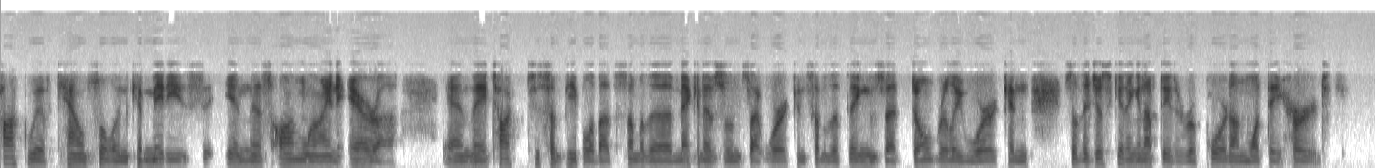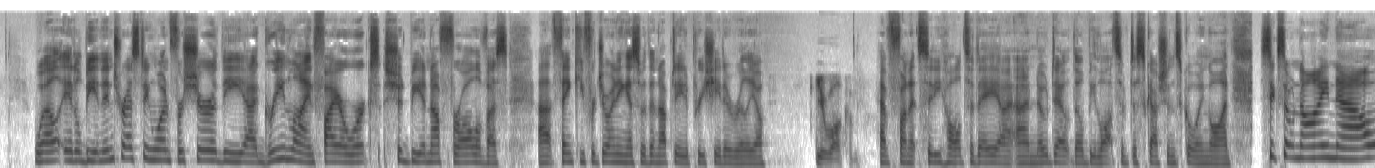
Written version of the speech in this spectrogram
talk with council and committees in this online era. And they talked to some people about some of the mechanisms that work and some of the things that don't really work. And so they're just getting an updated report on what they heard. Well, it'll be an interesting one for sure. The uh, Green Line fireworks should be enough for all of us. Uh, thank you for joining us with an update. Appreciate it, Aurelio. You're welcome. Have fun at City Hall today. Uh, no doubt there'll be lots of discussions going on. 609 now.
